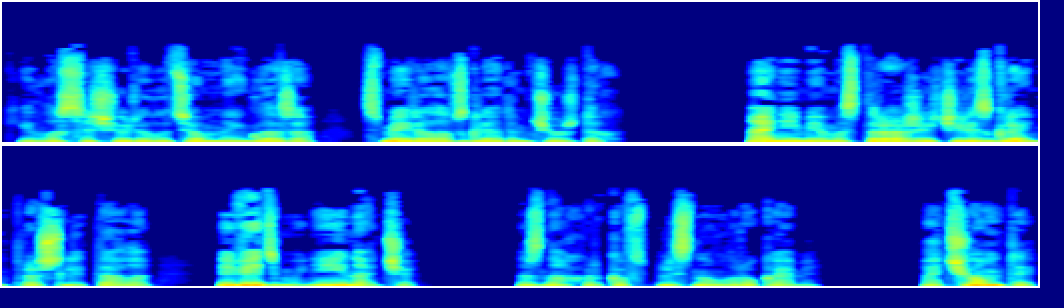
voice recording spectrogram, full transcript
Кила сощурила темные глаза, смерила взглядом чуждых. Они мимо стражей через грань прошли, Тала. Ведьмы, не иначе. Знахарка всплеснула руками. «О чем ты?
